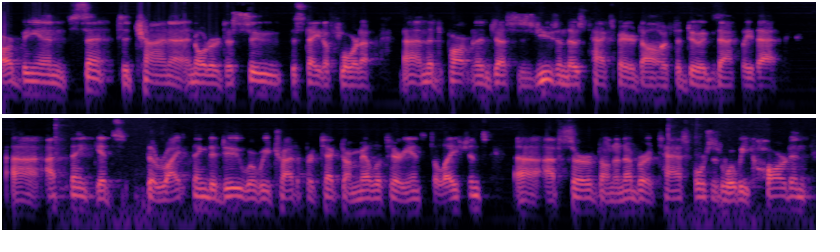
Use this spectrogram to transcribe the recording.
are being sent to China in order to sue the state of Florida. Uh, and the Department of Justice is using those taxpayer dollars to do exactly that. Uh, I think it's the right thing to do where we try to protect our military installations. Uh, I've served on a number of task forces where we harden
